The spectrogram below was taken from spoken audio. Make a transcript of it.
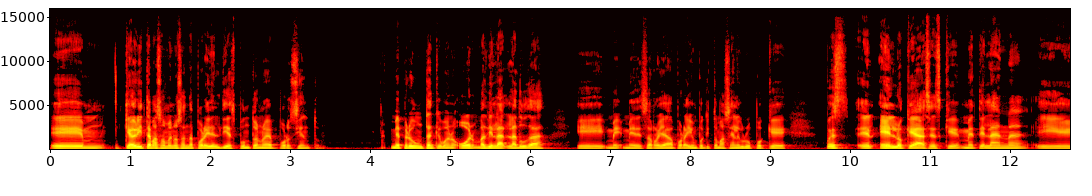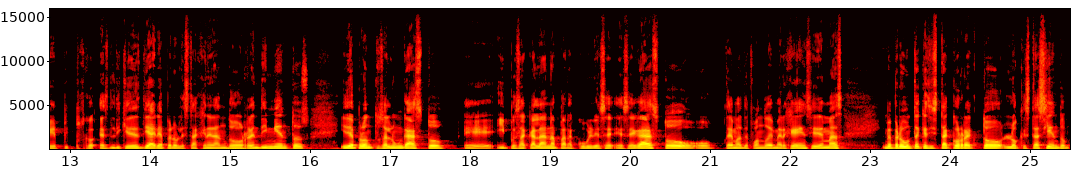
em, que ahorita más o menos anda por ahí del 10.9%. Me preguntan que, bueno, o más bien la, duda eh, me, desarrollaba por ahí un poquito más en el grupo que pues él, lo que hace es que mete lana, eh, pues, es liquidez diaria, pero le está generando rendimientos y de pronto sale un gasto eh, y pues saca lana para cubrir ese, gasto o, temas de fondo de emergencia y demás. Y me pregunta que si está correcto lo que está haciendo.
